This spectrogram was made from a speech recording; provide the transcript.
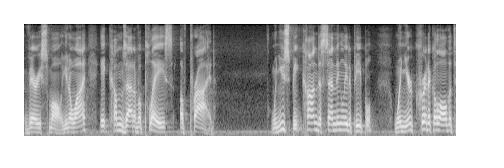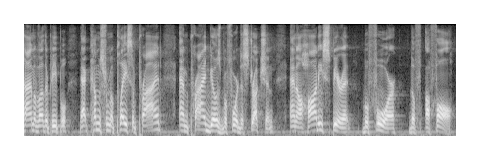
very small. You know why? It comes out of a place of pride. When you speak condescendingly to people, when you're critical all the time of other people, that comes from a place of pride, and pride goes before destruction, and a haughty spirit before the, a fall.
